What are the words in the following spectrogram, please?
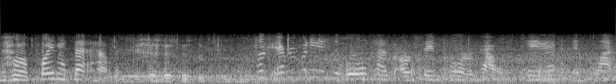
No, oh, point at that house. Look, everybody in the world has our same color of house, tan and black.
